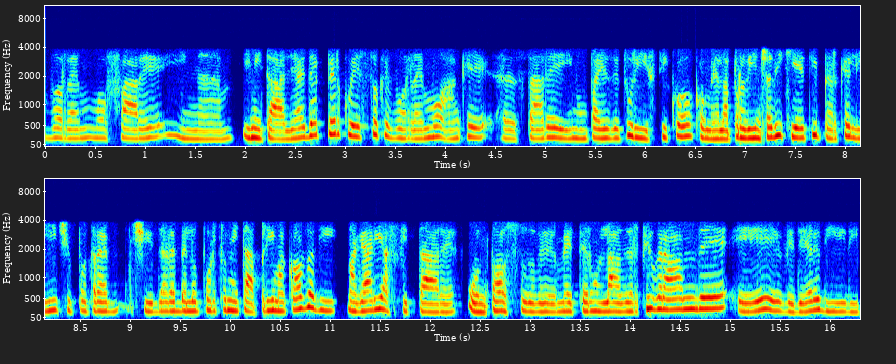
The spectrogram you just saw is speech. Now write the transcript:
vorremmo fare in, in Italia ed è per questo che vorremmo anche eh, stare in un paese turistico come la provincia di Chieti perché lì ci, potrebbe, ci darebbe l'opportunità prima cosa di magari affittare un posto dove mettere un laser più grande e vedere di,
